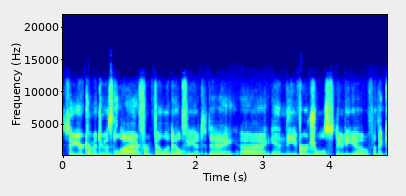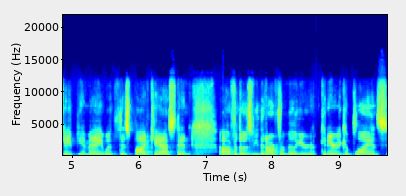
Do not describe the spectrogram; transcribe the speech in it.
So you're coming to us live from Philadelphia today uh, in the virtual studio for the KPMA with this podcast. And uh, for those of you that aren't familiar, Canary Compliance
